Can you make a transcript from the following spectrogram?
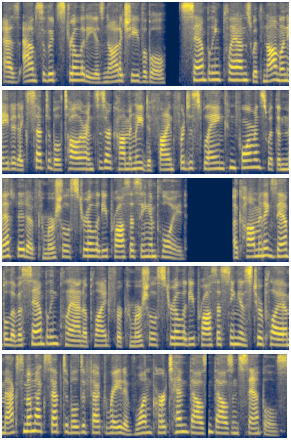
As absolute sterility is not achievable, Sampling plans with nominated acceptable tolerances are commonly defined for displaying conformance with the method of commercial sterility processing employed. A common example of a sampling plan applied for commercial sterility processing is to apply a maximum acceptable defect rate of 1 per 10,000 samples.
